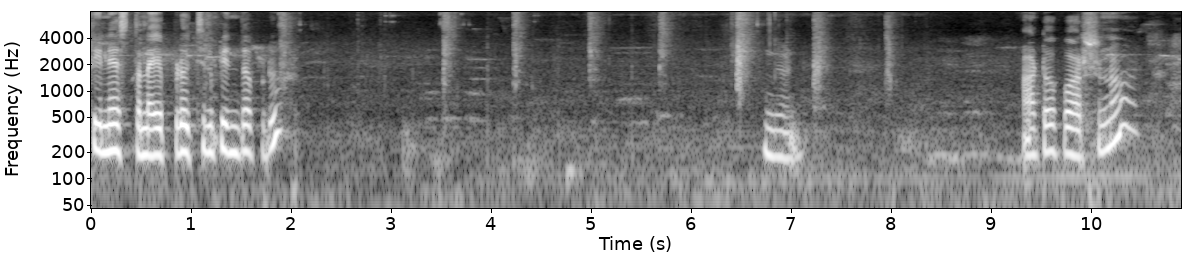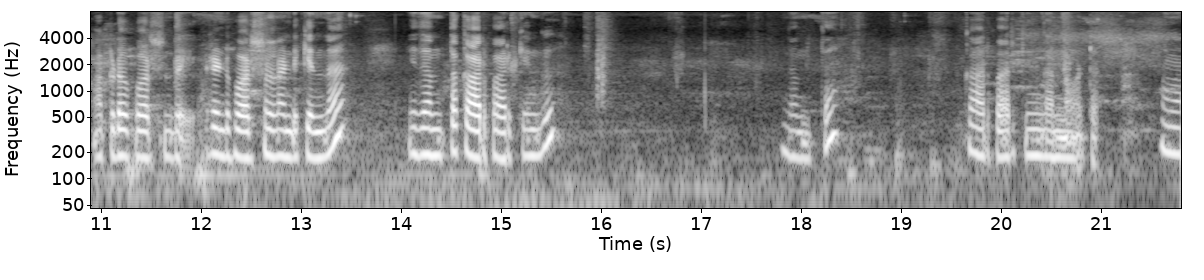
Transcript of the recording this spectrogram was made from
తినేస్తున్నాయి. ఎప్పుడు వచ్చిన పిందప్పుడు ఆటో పోర్షను అక్కడో పోర్షన్ రెండు పోర్షన్లు అండి కింద. ఇదంతా కార్ పార్కింగ్. ఇదంతా కార్ పార్కింగ్ అన్నమాట. మనం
